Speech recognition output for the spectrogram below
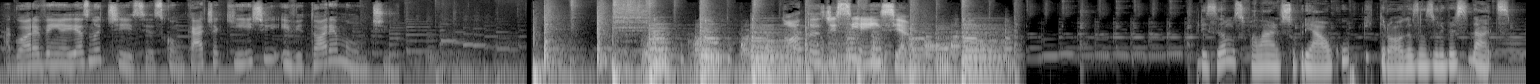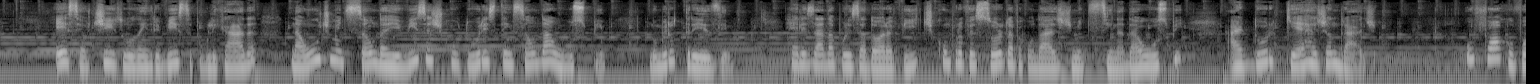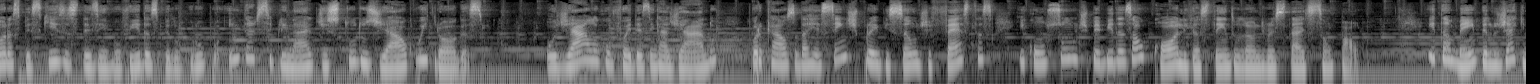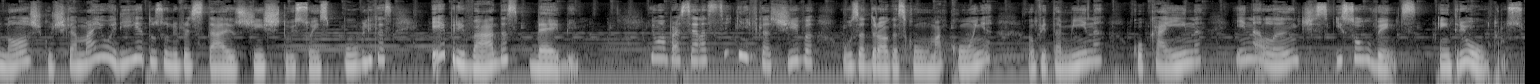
Agora vem aí as notícias com Kátia Kishi e Vitória Monte. Notas de ciência. Precisamos falar sobre álcool e drogas nas universidades. Esse é o título da entrevista publicada na última edição da Revista de Cultura e Extensão da USP, número 13, realizada por Isadora Witt com o professor da Faculdade de Medicina da USP, Arthur Guerra de Andrade. O foco foram as pesquisas desenvolvidas pelo Grupo Interdisciplinar de Estudos de Álcool e Drogas, o diálogo foi desencadeado por causa da recente proibição de festas e consumo de bebidas alcoólicas dentro da Universidade de São Paulo, e também pelo diagnóstico de que a maioria dos universitários de instituições públicas e privadas bebe. E uma parcela significativa usa drogas como maconha, anfetamina, cocaína, inalantes e solventes, entre outros.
